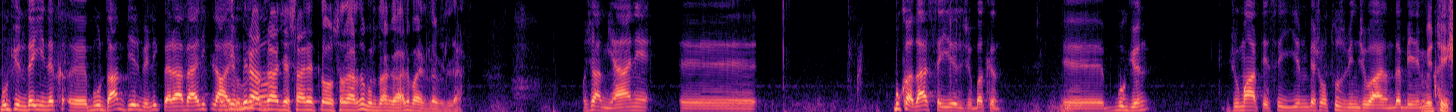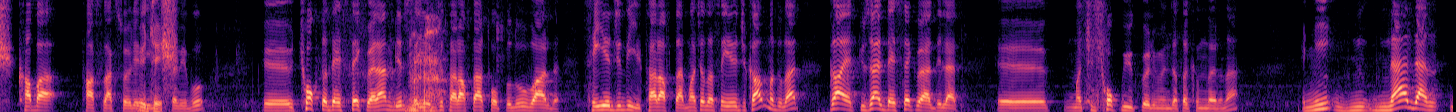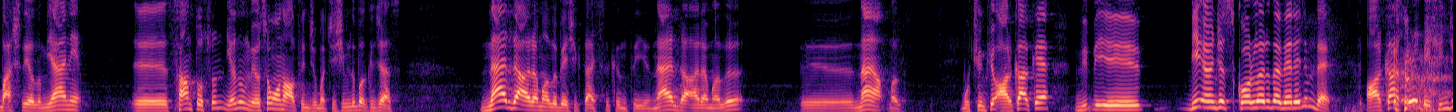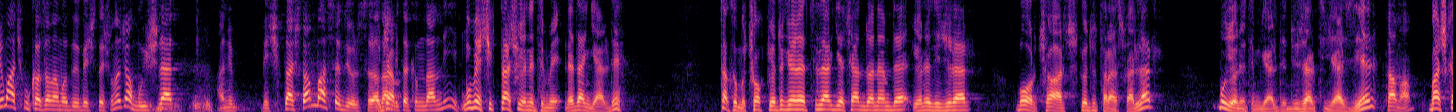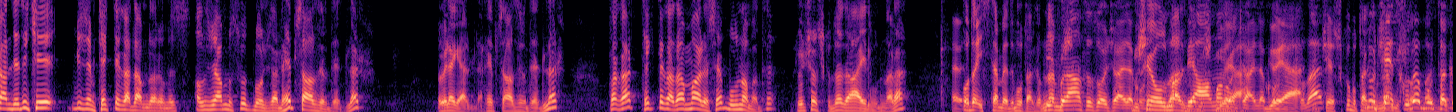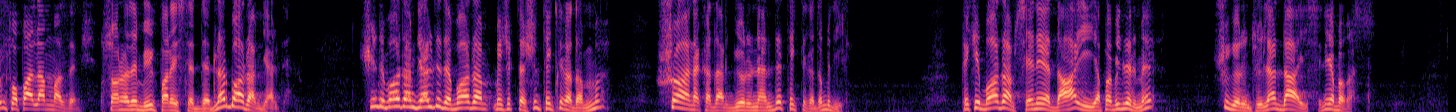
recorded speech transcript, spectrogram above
Bugün de yine e, buradan bir birlik beraberlikle ayrılıyor. Bugün biraz daha cesaretli olsalardı buradan galip ayrılabilirler. Hocam yani e, bu kadar seyirci bakın e, bugün cumartesi 25-30 bin civarında benim Müthiş. hani kaba taslak söylediğimiz Müthiş. tabii bu. E, çok da destek veren bir seyirci taraftar topluluğu vardı. Seyirci değil taraftar. Maça da seyirci kalmadılar. Gayet güzel destek verdiler e, maçın çok büyük bölümünde takımlarına. E, ni- nereden başlayalım? Yani e, Santos'un yanılmıyorsam 16. maçı şimdi bakacağız. Nerede aramalı Beşiktaş sıkıntıyı? Nerede aramalı? e, ne yapmalı? Bu çünkü arka arkaya bir- bir önce skorları da verelim de arka arkaya 5. maç bu kazanamadığı Beşiktaş'ın hocam bu işler hani Beşiktaş'tan bahsediyoruz sıradan Hocam, bir takımdan değil. Bu Beşiktaş yönetimi neden geldi? Takımı çok kötü yönettiler geçen dönemde yöneticiler. Borç, harç, kötü transferler. Bu yönetim geldi düzelteceğiz diye. Tamam. Başkan dedi ki bizim teknik adamlarımız, alacağımız futbolcuların hepsi hazır dediler. Öyle geldiler. Hepsi hazır dediler. Fakat teknik adam maalesef bulunamadı. Lucescu da dahil bunlara. O da istemedi bu takımdan. bir şey- Fransız hocayla bir şey olmaz bir demiş Alman güya, hocayla güya. konuştular. Lucescu bu takımdan şey Lucescu da bu olmaz takım demiş. toparlanmaz demiş. Sonra da büyük para istedi dediler. Bu adam geldi. Şimdi bu adam geldi de bu adam Beşiktaş'ın teknik adamı mı? Şu ana kadar görünen de teknik adamı değil. Peki bu adam seneye daha iyi yapabilir mi? Şu görüntüyle daha iyisini yapamaz.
